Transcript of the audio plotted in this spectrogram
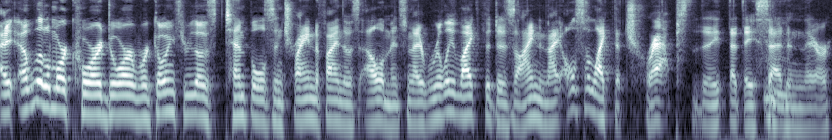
a, a little more corridor. We're going through those temples and trying to find those elements, and I really like the design, and I also like the traps that they, that they set hmm. in there.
